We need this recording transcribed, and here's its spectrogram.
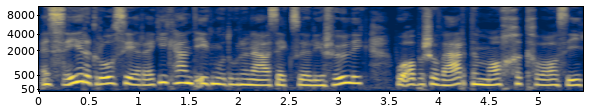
eine sehr grosse Erregung haben, irgendwo durch eine sexuelle Erfüllung, wo aber schon während dem Machen quasi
